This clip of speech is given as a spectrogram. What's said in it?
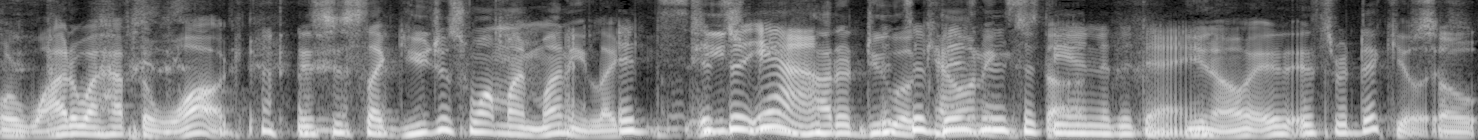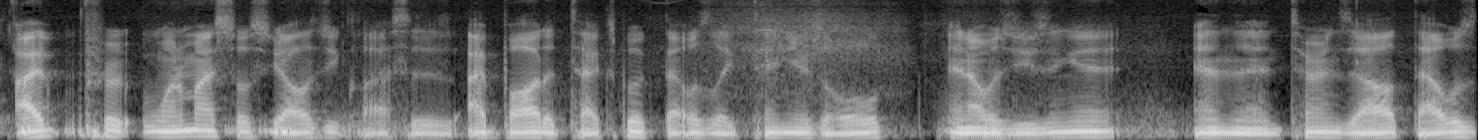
or why do I have to walk? it's just like you just want my money. Like It's- it's teach a- me yeah, how to do it's a accounting business at the stuff. end of the day. You know, it, it's ridiculous. So I for one of my sociology classes, I bought a textbook that was like ten years old, and I was using it, and then turns out that was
